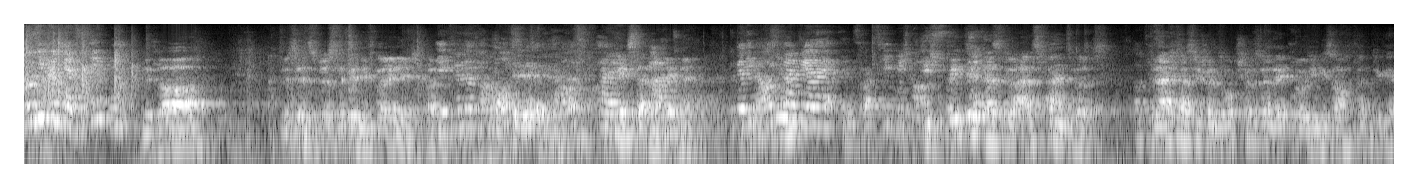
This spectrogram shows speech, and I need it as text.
Muss ich das jetzt trinken? Na klar, bis jetzt wirst du dir nicht freilich. Ich will das auch aus, Du kriegst da noch ausfallen. eine. Wenn ich ausfallen werde, schieb mich raus. Ich bitte, dass du ausfallen wirst. Vielleicht hast du schon Talkshows erlebt, wo die gesagt haben, Digga,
